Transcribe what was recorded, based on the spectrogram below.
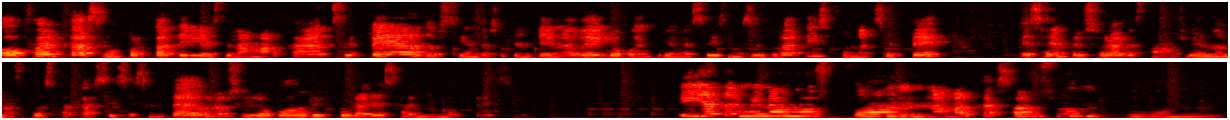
Ofertas en portátiles de la marca HP a 279 y luego imprime 6 meses gratis con HP. Esa impresora que estamos viendo nos cuesta casi 60 euros y luego auriculares al mismo precio. Y ya terminamos con la marca Samsung, un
